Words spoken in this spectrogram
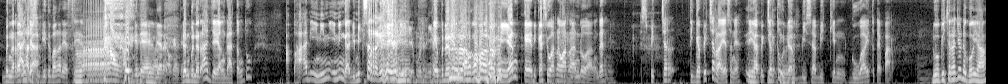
bener Dan aja harus begitu banget ya. Serong harus gitu ya Iya. biar oke oke. dan bener aja yang datang tuh apaan ini ini ini nggak di mixer kayak Iya, murnian. kayak beneran alkohol. murnian kayak dikasih warna-warnaan doang dan picture tiga picture lah ya son ya tiga Iya, picture tiga- tuh tiga udah picture. bisa bikin gua itu tepar Dua picture aja udah goyang.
